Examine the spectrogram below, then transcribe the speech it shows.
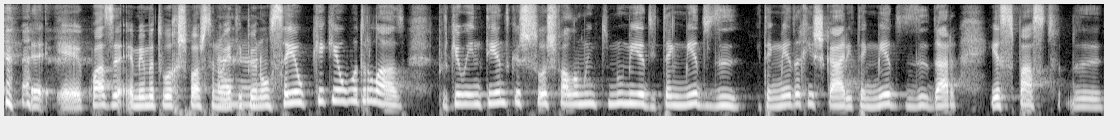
é, é, quase a mesma tua resposta, não é? Uhum. Tipo, eu não sei o que é que é o outro lado. Porque eu entendo que as pessoas falam muito no medo e tenho medo de e tenho medo de arriscar e tenho medo de dar esse passo de,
